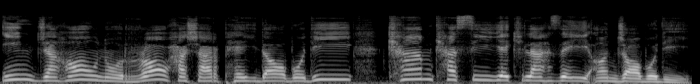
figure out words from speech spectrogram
این جهان و راهش ار پیدا بودی کم کسی یک لحظه ای آنجا بودی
